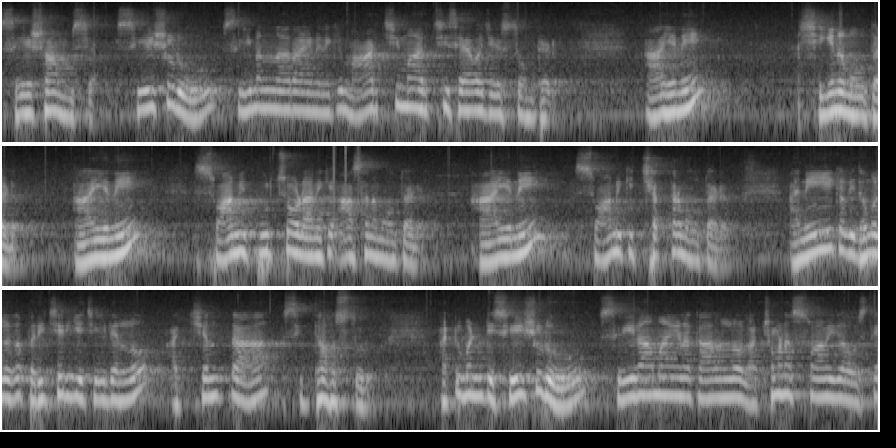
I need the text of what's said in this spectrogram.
శేషాంశ. శేషుడు శ్రీమన్నారాయణునికి మార్చి మార్చి సేవ చేస్తూ ఉంటాడు. ఆయనే శయనమవుతాడు. ఆయనే స్వామి కూర్చోవడానికి ఆసనమవుతాడు. ఆయనే స్వామికి ఛత్రమవుతాడు. అనేక విధములుగా పరిచర్య చేయడంలో అత్యంత సిద్ధహస్తుడు. అటువంటి శేషుడు శ్రీరామాయణ కాలంలో లక్ష్మణస్వామిగా వస్తే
